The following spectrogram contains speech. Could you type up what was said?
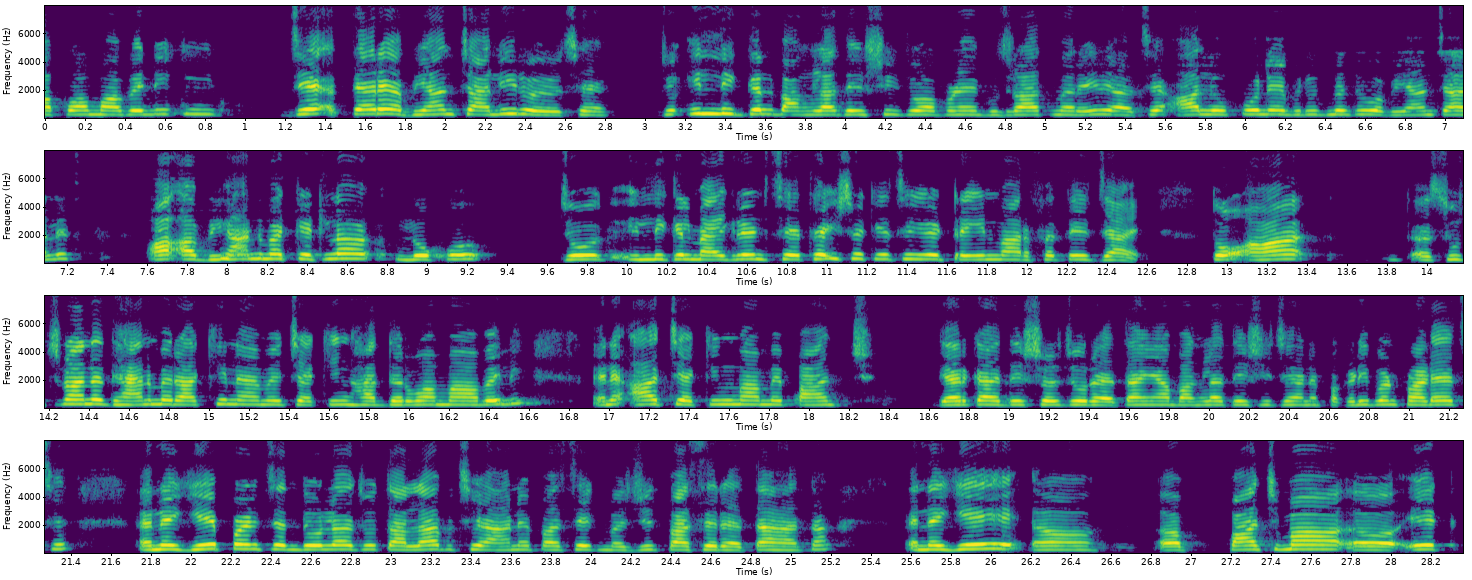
આપવામાં આવેલી કે જે અત્યારે અભિયાન ચાલી રહ્યો છે, જો ઇલીગલ બાંગ્લાદેશી જો આપણે ગુજરાતમાં રહી રહ્યા છે, આ લોકોને વિરુદ્ધમાં જો અભિયાન ચાલે છે, આ અભિયાનમાં કેટલા લોકો જો ઇલીગલ માઇગ્રન્ટ છે, થઈ શકે છે, એ ટ્રેન મારફતે જાય. તો આ સૂચનાને ધ્યાનમાં રાખીને અમે ચેકિંગ હાથ ધરવામાં આવેલી. અને આ ચેકિંગમાં અમે પાંચ ગેરકાયદેસર જો રહેતા અહીંયા બાંગ્લાદેશી છે અને પકડી પણ પાડ્યા છે. અને એ પણ ચંદોલા જો તાલાબ છે, આને પાસે એક મસ્જિદ પાસે રહેતા હતા. અને એ પાંચમાં એક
